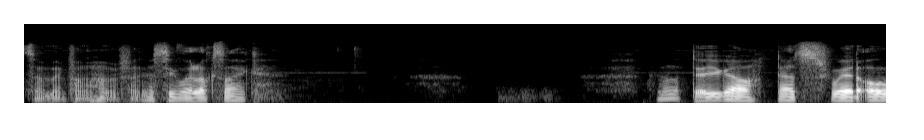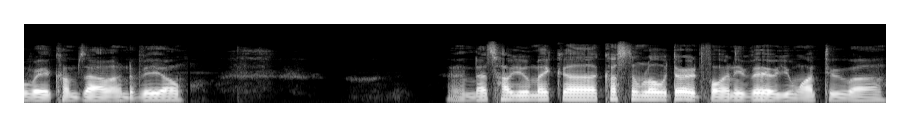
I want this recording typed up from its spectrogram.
zoom in from 100. Let's see what it looks like. Oh, there you go. That's where the overlay comes out on the video. And that's how you make a custom low third for any video you want to uh,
